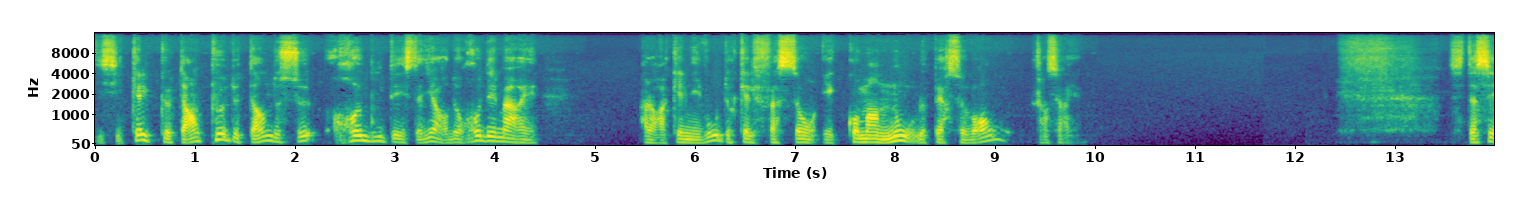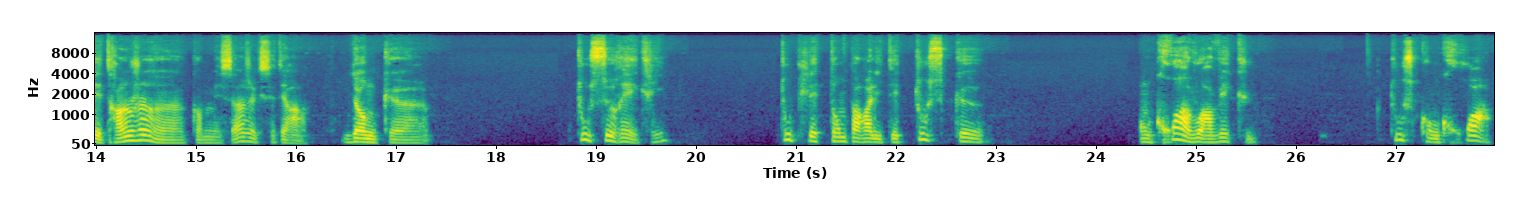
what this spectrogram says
d'ici quelques temps, peu de temps, de se rebooter, c'est-à-dire de redémarrer. Alors à quel niveau, de quelle façon et comment nous le percevrons, j'en sais rien. C'est assez étrange euh, comme message, etc. Donc, euh, tout se réécrit, toutes les temporalités, tout ce que on croit avoir vécu, tout ce qu'on croit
